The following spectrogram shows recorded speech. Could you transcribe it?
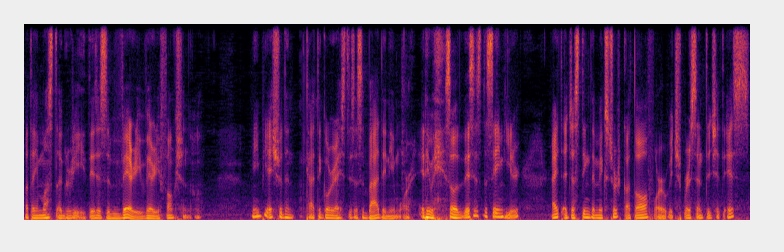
But I must agree, this is very, very functional. Maybe I shouldn't categorize this as bad anymore. Anyway, so this is the same here, right? Adjusting the mixture cutoff or which percentage it is.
